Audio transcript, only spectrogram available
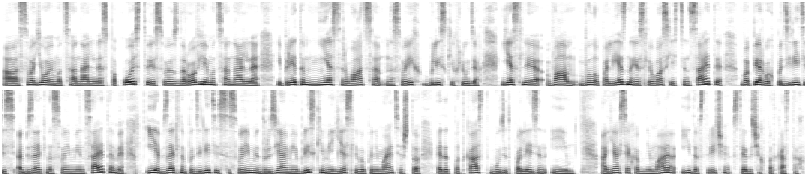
а, свое эмоциональное спокойствие, свое здоровье эмоциональное и при этом не срываться на своих близких людях. Если вам было полезно, если у вас есть инсайты, во-первых, поделитесь обязательно своими инсайтами и обязательно поделитесь со своими друзьями и близкими, если вы понимаете, что этот подкаст будет полезен и им. А я всех обнимаю и до встречи в следующих подкастах.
